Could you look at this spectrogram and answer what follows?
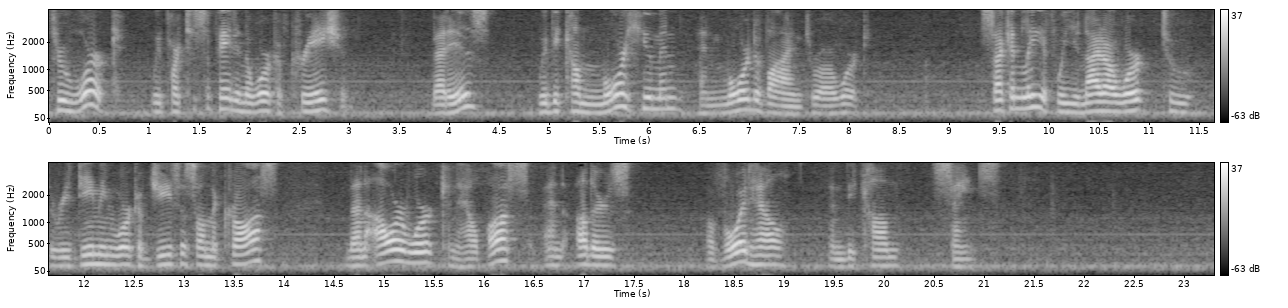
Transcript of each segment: Through work, we participate in the work of creation. That is, we become more human and more divine through our work. Secondly, if we unite our work to the redeeming work of Jesus on the cross, then our work can help us and others avoid hell, and become saints.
